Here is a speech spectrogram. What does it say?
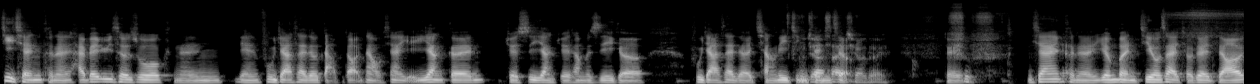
季前可能还被预测说可能连附加赛都打不到，那我现在也一样跟爵士一样，觉得他们是一个附加赛的强力竞争者。球队，对，你现在可能原本季后赛球队只要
